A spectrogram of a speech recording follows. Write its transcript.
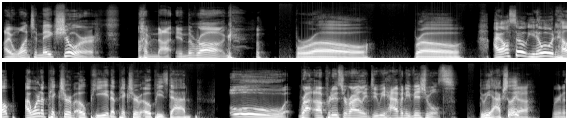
I want to make sure I'm not in the wrong. Bro. Bro. I also, you know what would help? I want a picture of OP and a picture of OP's dad. Oh, uh, producer Riley, do we have any visuals? Do we actually? yeah, we're gonna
